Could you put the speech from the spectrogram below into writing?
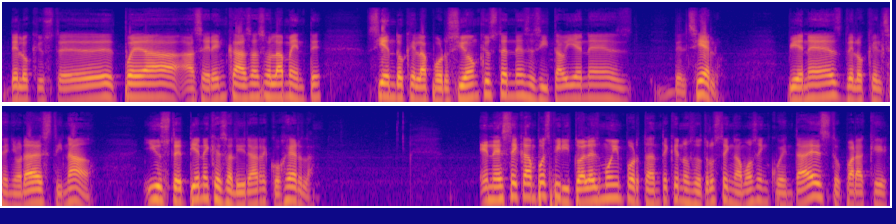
de lo que usted pueda hacer en casa solamente, siendo que la porción que usted necesita viene del cielo, viene de lo que el Señor ha destinado y usted tiene que salir a recogerla. En este campo espiritual es muy importante que nosotros tengamos en cuenta esto para que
